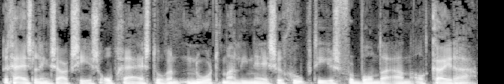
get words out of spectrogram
De gijzelingsactie is opgeëist door een Noord-Malinese groep die is verbonden aan Al-Qaeda.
